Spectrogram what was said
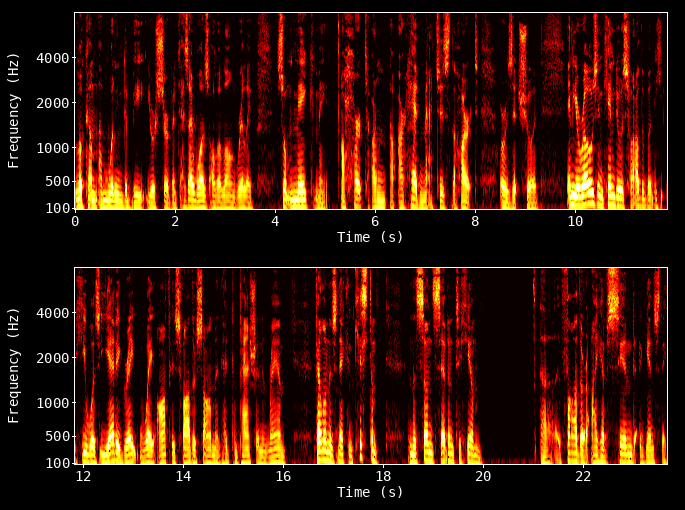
look, I'm, I'm willing to be your servant, as I was all along, really. So make me. Our heart, our, our head matches the heart, or as it should. And he arose and came to his father, but he, he was yet a great way off. His father saw him and had compassion and ran, fell on his neck and kissed him. And the son said unto him, uh, Father, I have sinned against thee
